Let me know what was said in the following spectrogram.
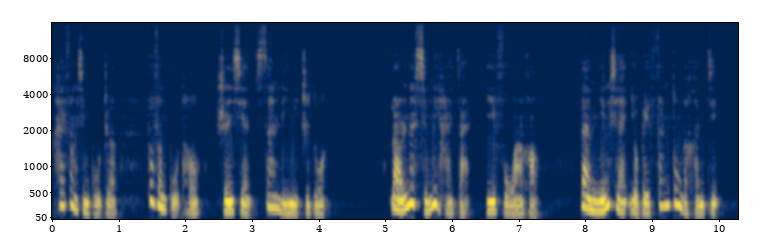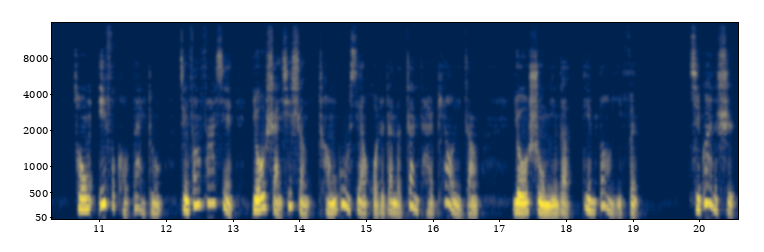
开放性骨折，部分骨头深陷三厘米之多。老人的行李还在，衣服完好，但明显有被翻动的痕迹。从衣服口袋中，警方发现有陕西省成固县火车站的站台票一张，有署名的电报一份。奇怪的是，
